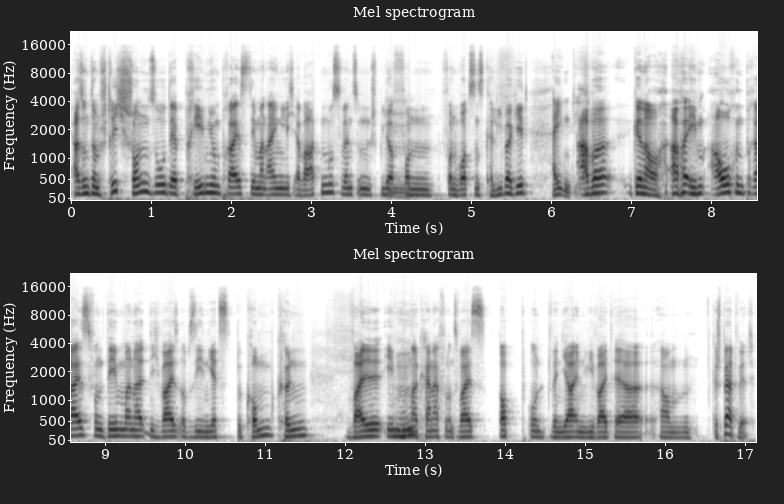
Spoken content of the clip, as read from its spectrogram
Also unterm Strich schon so der Premiumpreis, den man eigentlich erwarten muss, wenn es um einen Spieler von, von Watsons Kaliber geht. Eigentlich. Aber genau, aber eben auch ein Preis, von dem man halt nicht weiß, ob sie ihn jetzt bekommen können, weil eben nun mal keiner von uns weiß, ob und wenn ja, inwieweit er ähm, gesperrt wird.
